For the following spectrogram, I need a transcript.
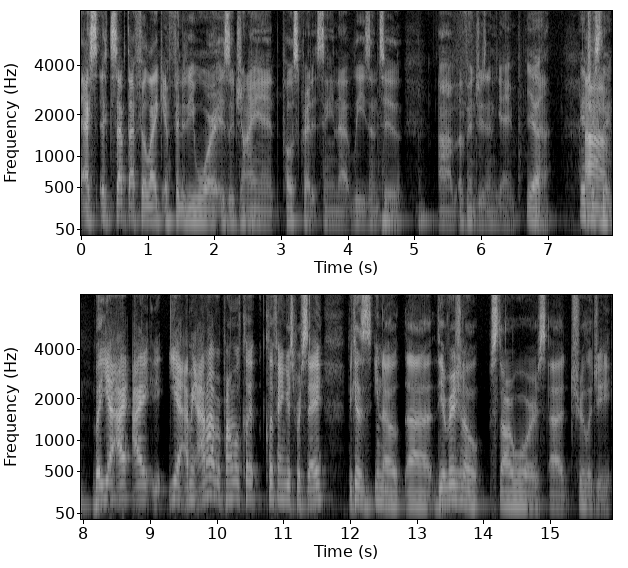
except I feel like Infinity War is a giant post credit scene that leads into um, Avengers Endgame. Yeah. Interesting. Um, but yeah, I, I, yeah, I mean, I don't have a problem with cliff, cliffhangers per se because you know uh, the original Star Wars uh, trilogy,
